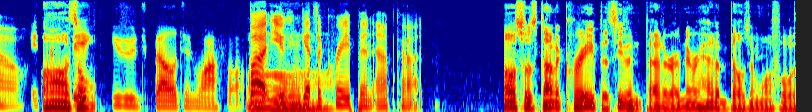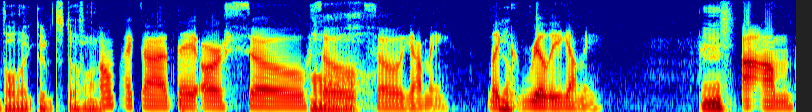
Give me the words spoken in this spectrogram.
No. it's Oh, a it's a- huge Belgian waffle. But you can get the Oh. crepe in Epcot. Oh, so it's not a crepe. It's even better. I've never had a Belgian waffle with all that good stuff on it. Oh my god, they are so so Oh. so yummy, like Yep. really yummy. Mm. Um,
